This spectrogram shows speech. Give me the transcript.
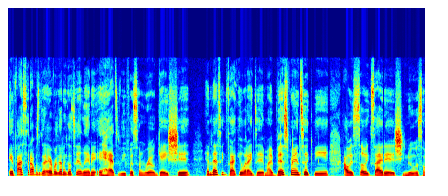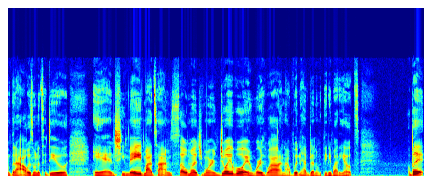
If I said I was gonna, ever gonna go to Atlanta, it had to be for some real gay shit. And that's exactly what I did. My best friend took me. I was so excited. She knew it was something I always wanted to do. And she made my time so much more enjoyable and worthwhile. And I wouldn't have done it with anybody else. But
